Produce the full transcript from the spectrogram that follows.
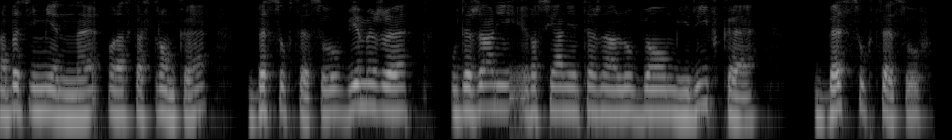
na bezimienne oraz Kastromkę, bez sukcesu. Wiemy, że uderzali Rosjanie też na Lubomirivkę bez sukcesów.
